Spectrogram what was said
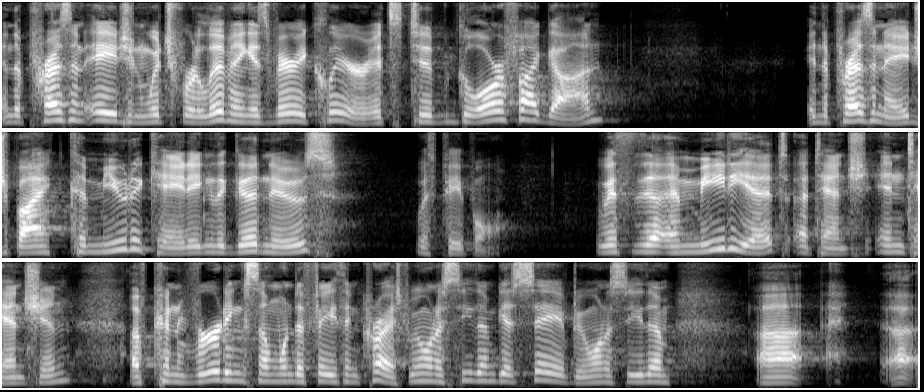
in the present age in which we're living is very clear it's to glorify God in the present age by communicating the good news with people with the immediate attention, intention of converting someone to faith in Christ. We want to see them get saved. We want to see them uh, uh,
